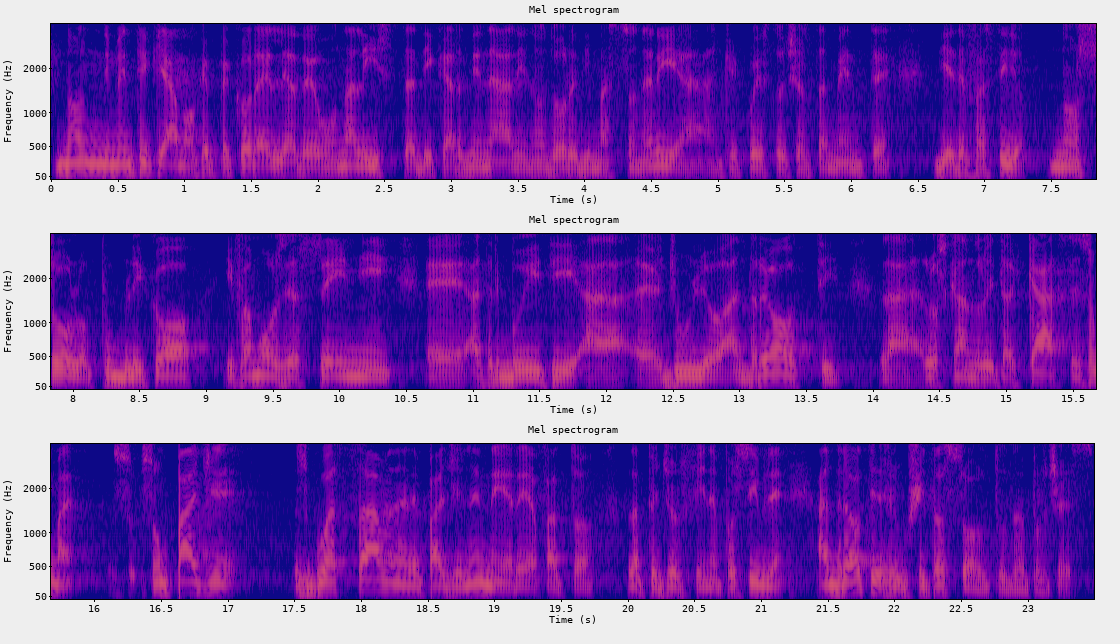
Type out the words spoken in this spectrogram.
non dimentichiamo che Pecorelli aveva una lista di cardinali in odore di massoneria, anche questo certamente diede fastidio. Non solo, pubblicò i famosi assegni eh, attribuiti a eh, Giulio Andreotti, la, lo scandalo di Talcasse, insomma so, sono pagine sguazzava nelle pagine nere e ha fatto la peggior fine possibile. Andreotti è uscito assolto dal processo.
